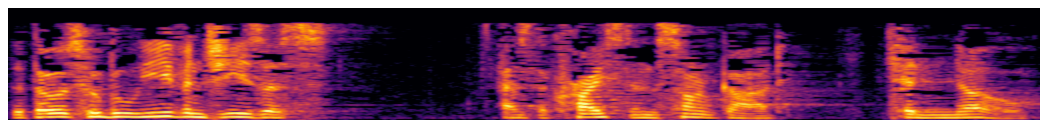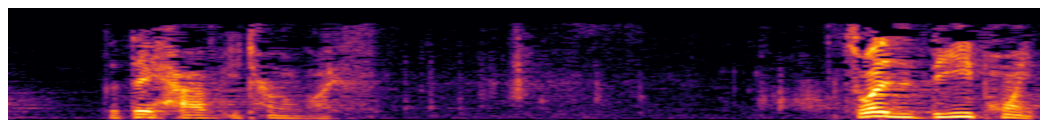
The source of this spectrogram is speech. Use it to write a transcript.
that those who believe in Jesus as the Christ and the Son of God can know that they have eternal life. So, what is the point?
